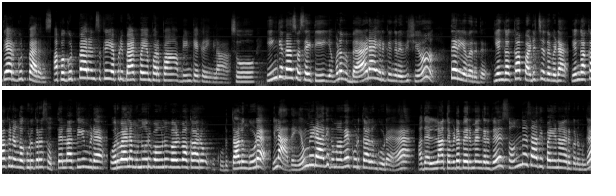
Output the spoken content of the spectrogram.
தே ஆர் குட் பேரண்ட்ஸ் அப்போ குட் பேரண்ட்ஸுக்கு எப்படி பேட் பையன் பிறப்பான் அப்படின்னு கேட்குறீங்களா ஸோ இங்கே தான் சொசைட்டி எவ்வளவு பேடாக இருக்குங்கிற விஷயம் தெரிய வருது. எங்க அக்கா படிச்சதை விட எங்க அக்காக்கு நாங்க கொடுக்குற சொத்து எல்லாத்தையும் விட ஒருவேளை முந்நூறு பவுனும் வேர்ல்வா காரும் கொடுத்தாலும் கூட இல்ல அதையும் விட அதிகமாவே கொடுத்தாலும் கூட அது எல்லாத்த விட பெருமைங்கிறது சொந்த சாதி பையனா இருக்கணுமுங்க.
